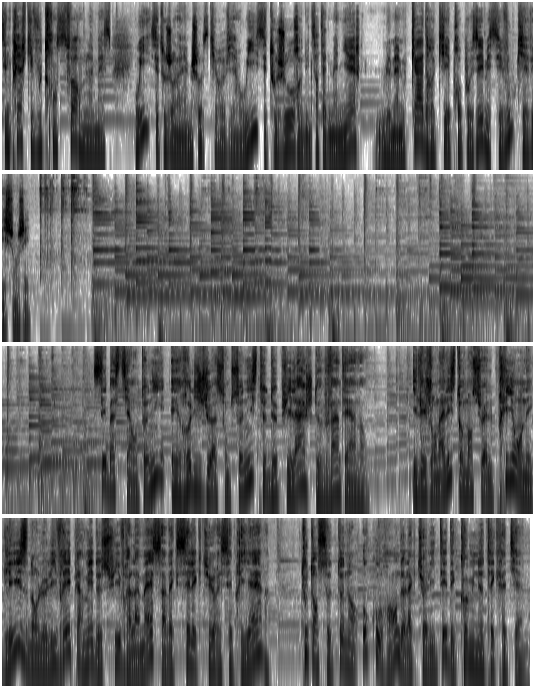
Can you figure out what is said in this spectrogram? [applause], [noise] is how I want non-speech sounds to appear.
C'est une prière qui vous transforme la messe. Oui, c'est toujours la même chose qui revient. Oui, c'est toujours d'une certaine manière le même cadre qui est proposé, mais c'est vous qui avez changé. Sébastien Anthony est religieux assomptionniste depuis l'âge de 21 ans. Il est journaliste au mensuel Prions en Église, dont le livret permet de suivre la messe avec ses lectures et ses prières, tout en se tenant au courant de l'actualité des communautés chrétiennes.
